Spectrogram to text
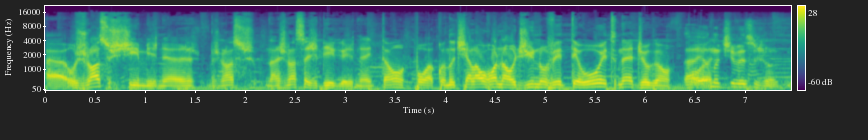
a, os nossos times, né? Os nossos, nas nossas ligas, né? Então, pô, quando tinha lá o Ronaldinho 98, né, Diogão? Ah, eu não tive esse jogo.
